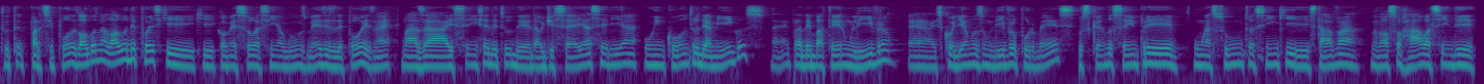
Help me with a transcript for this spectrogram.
tu participou logo, logo depois que, que começou, assim, alguns meses depois, né? Mas a essência de tudo, da Odisseia, seria um encontro de amigos, né? Para debater um livro. É, escolhíamos um livro por mês, buscando sempre um assunto, assim, que estava no nosso hall, assim, de,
